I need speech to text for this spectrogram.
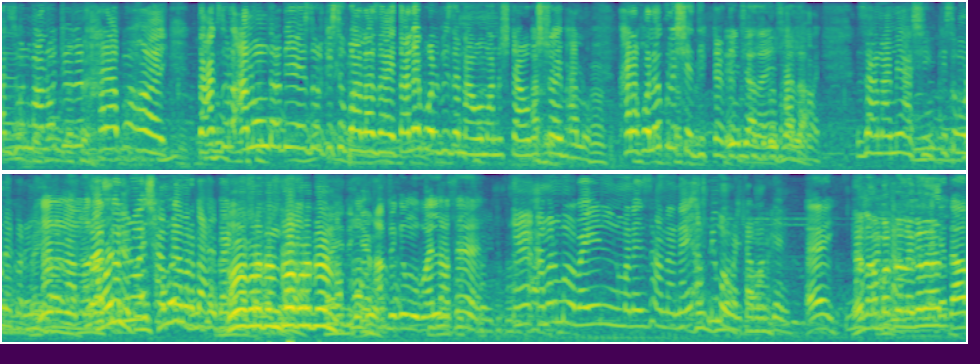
একজন মানুষ যদি খারাপ হয় তা একজন আনন্দ দিয়ে একজন কিছু বলা যায় তাহলে বলবি যে না ও মানুষটা অবশ্যই ভালো। খারাপ হলেও খুলে সে দিকটা ভালো হয়। জান আমি আসি কিছু মনে করেন না, না, না, না চলুন ওই সামনে আমার বাড়ি। বাড়ি। করে দেন দোয়া করে দেন। আপনি কি মোবাইল আছে? আমার মোবাইল মানে জানা নাই। আপনি মোবাইলটা আমার দেন। এই নাম্বারটা লেখে দাও।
